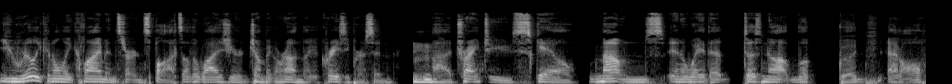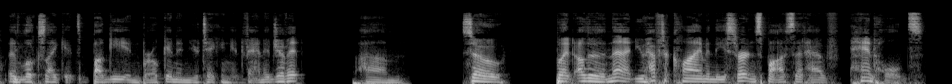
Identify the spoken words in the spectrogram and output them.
you really can only climb in certain spots. Otherwise, you're jumping around like a crazy person, Mhm. uh, trying to scale mountains in a way that does not look good at all. It looks like it's buggy and broken, and you're taking advantage of it. Um, so, but other than that, you have to climb in these certain spots that have handholds.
